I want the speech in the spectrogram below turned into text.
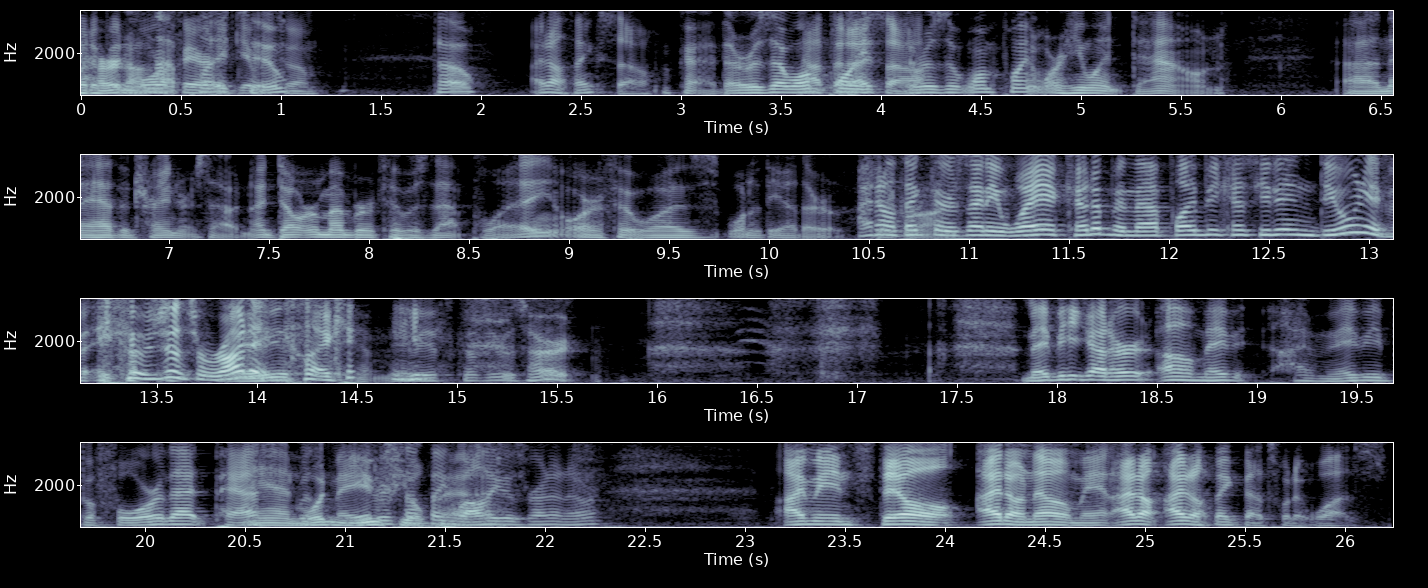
would have hurt been more fair to play give it too? to him. Though. I don't think so. Okay, there was at one Not point. saw. There was at one point where he went down, uh, and they had the trainers out, and I don't remember if it was that play or if it was one of the other. I don't think there's any way it could have been that play because he didn't do anything. He was just running. Maybe it's, like yeah, maybe it's because he was hurt. Maybe he got hurt. Oh, maybe maybe before that pass Man, was made or something while he was running over. I mean, still, I don't know, man. I don't I don't think that's what it was.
